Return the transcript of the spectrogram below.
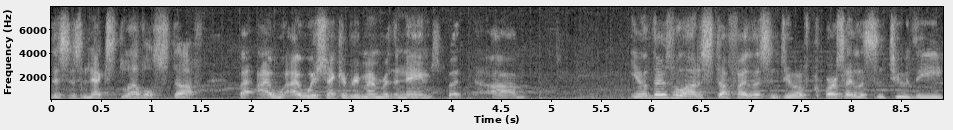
this is next level stuff. But I, I wish I could remember the names, but um, you know, there's a lot of stuff I listen to. Of course, I listen to the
